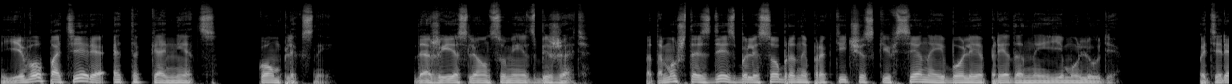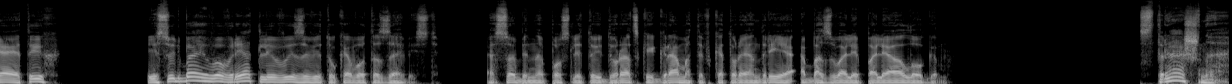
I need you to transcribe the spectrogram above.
Его потеря — это конец, комплексный, даже если он сумеет сбежать потому что здесь были собраны практически все наиболее преданные ему люди. Потеряет их, и судьба его вряд ли вызовет у кого-то зависть, особенно после той дурацкой грамоты, в которой Андрея обозвали палеологом. Страшно,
